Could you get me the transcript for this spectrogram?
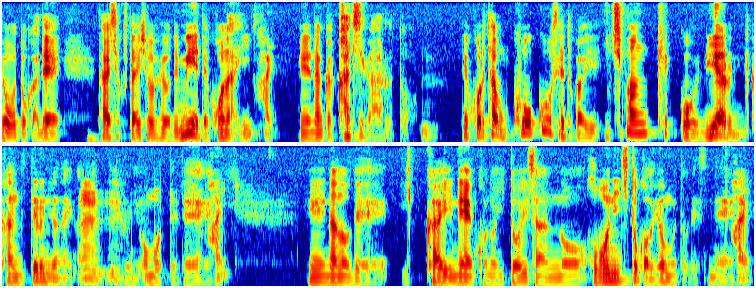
表とかで、貸借対照表で見えてこない、はい。えーなんか価値があると。うんで、これ多分高校生とか一番結構リアルに感じてるんじゃないかなっていうふうに思ってて、はい。えーなので、一回ね、この糸井さんのほぼ日とかを読むとですね、はい。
